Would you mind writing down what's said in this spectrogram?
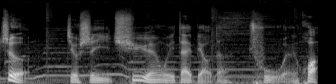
这就是以屈原为代表的楚文化。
